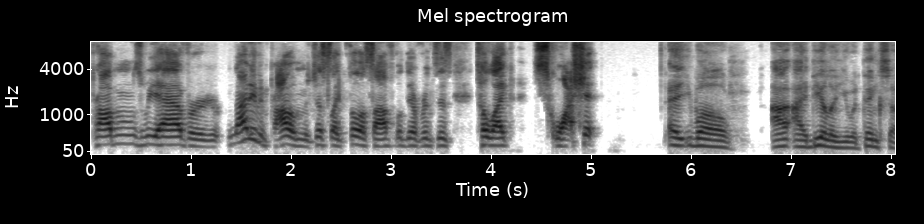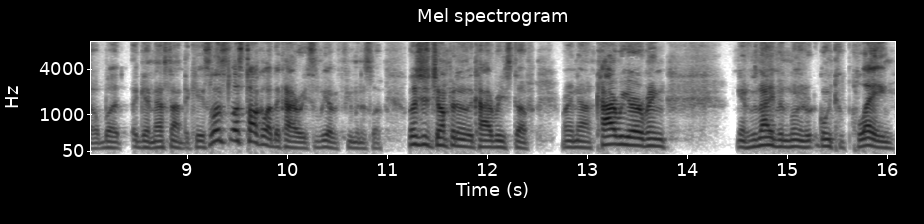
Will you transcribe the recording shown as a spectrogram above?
problems we have, or not even problems, just like philosophical differences to like squash it? eh, well, I, ideally you would think so, but again, that's not the case. Let's let's talk about the Kyrie since we have a few minutes left. Let's just jump into the Kyrie stuff right now. Kyrie Irving, again, who's not even going to, going to play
